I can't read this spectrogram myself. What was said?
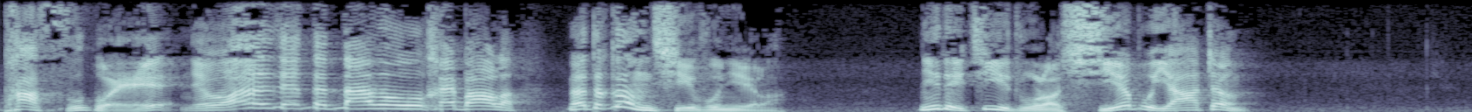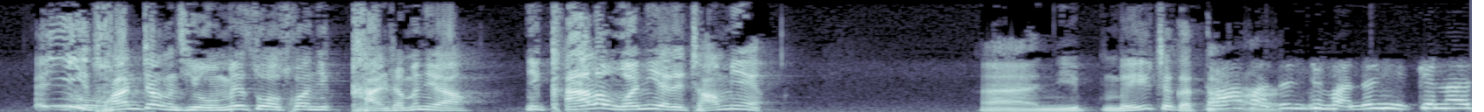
怕死鬼，你我这这拿刀害怕了，那他更欺负你了。你得记住了，邪不压正。一团正气，我没做错，你砍什么你？你砍了我，你也得偿命。哎，你没这个胆他反正就反正你跟他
